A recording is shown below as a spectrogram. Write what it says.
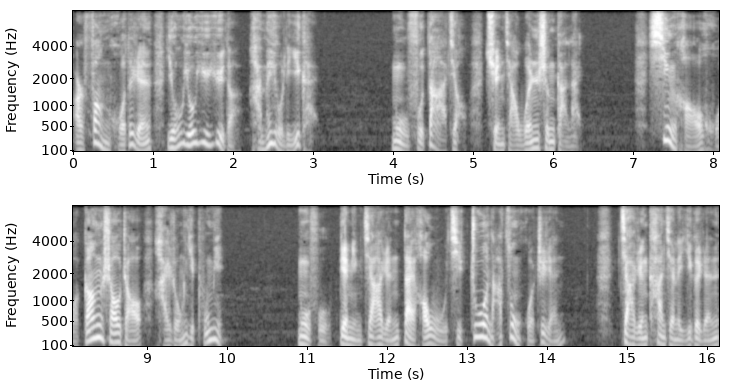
而放火的人犹犹豫豫的还没有离开。母父大叫，全家闻声赶来，幸好火刚烧着，还容易扑灭。幕府便命家人带好武器捉拿纵火之人。家人看见了一个人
